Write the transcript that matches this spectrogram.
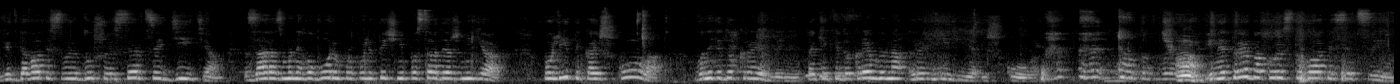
віддавати свою душу і серце дітям. Зараз ми не говоримо про політичні посади аж ніяк. Політика і школа вони відокремлені, так як відокремлена релігія і школа. І не треба користуватися цим,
